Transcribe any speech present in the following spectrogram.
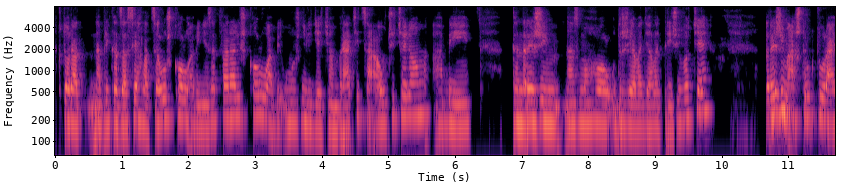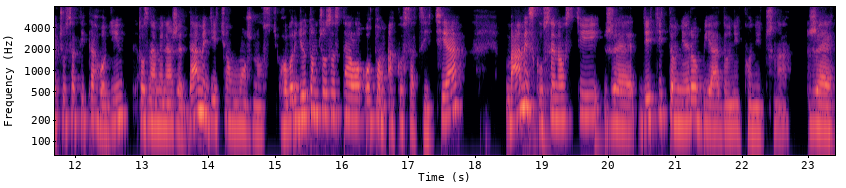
ktorá napríklad zasiahla celú školu, aby nezatvárali školu, aby umožnili deťom vrátiť sa a učiteľom, aby ten režim nás mohol udržiavať ďalej pri živote. Režim a štruktúra aj čo sa týka hodín, to znamená, že dáme deťom možnosť hovoriť o tom, čo sa stalo, o tom, ako sa cítia. Máme skúsenosti, že deti to nerobia do nekonečna, že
